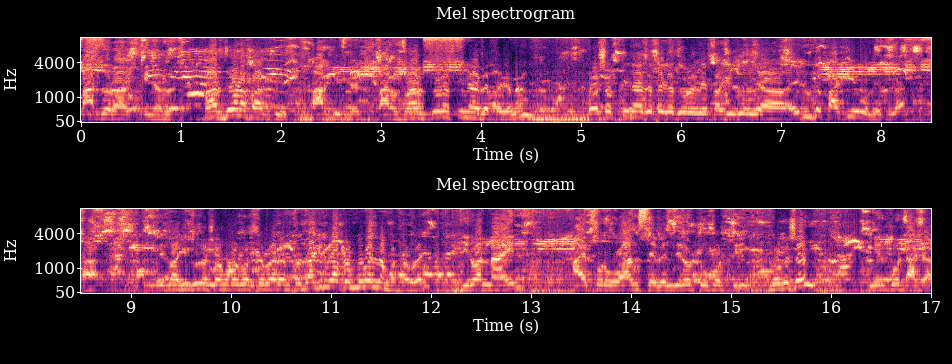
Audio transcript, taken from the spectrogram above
পার জোড়া তিন হাজার। পার জোড়া না পার পিস পার পিস পার পার জোড়া তিন হাজার টাকা না? দর্শক তিন হাজার টাকা জোড়া পাখিগুলো ইয়া, এগুলো তো পাখি বলে এগুলা? হ্যাঁ। এই পাখিগুলো সংগ্রহ করতে পারেন। তো জাকির ভাই আপনার মোবাইল নাম্বারটা ভাই? Zero nine five four one seven zero two four three. Location Mirpur Dhaka.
